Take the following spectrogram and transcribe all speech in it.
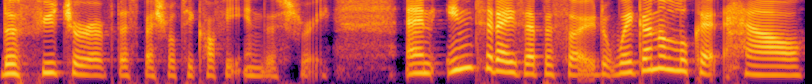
the future of the specialty coffee industry. And in today's episode, we're going to look at how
